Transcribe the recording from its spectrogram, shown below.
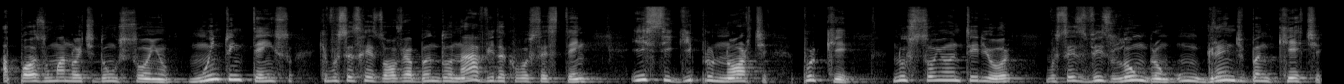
após uma noite de um sonho muito intenso que vocês resolvem abandonar a vida que vocês têm e seguir para o norte. Por quê? No sonho anterior, vocês vislumbram um grande banquete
